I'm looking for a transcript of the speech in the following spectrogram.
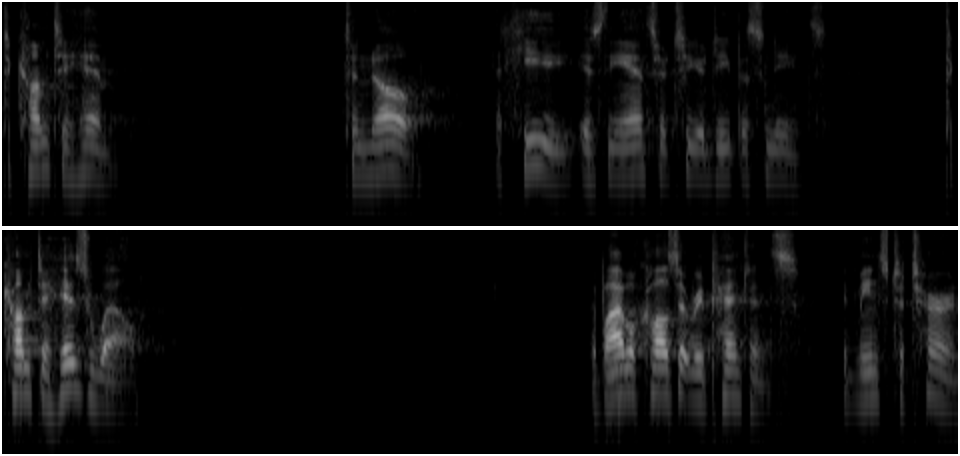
To come to Him, to know that He is the answer to your deepest needs, to come to His well. The Bible calls it repentance, it means to turn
